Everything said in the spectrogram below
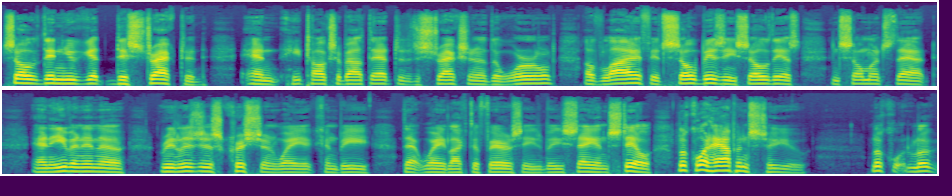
so then you get distracted and he talks about that the distraction of the world of life it's so busy so this and so much that and even in a religious Christian way, it can be that way, like the Pharisees. But he's saying, still, look what happens to you. Look, look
